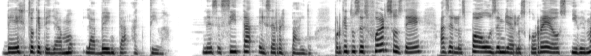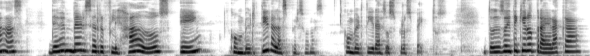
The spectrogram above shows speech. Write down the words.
de esto que te llamo la venta activa. Necesita ese respaldo, porque tus esfuerzos de hacer los posts, de enviar los correos y demás deben verse reflejados en convertir a las personas, convertir a esos prospectos. Entonces hoy te quiero traer acá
